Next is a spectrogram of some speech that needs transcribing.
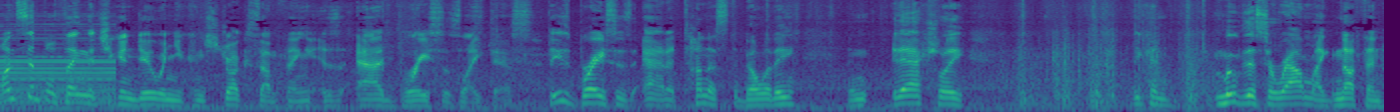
One simple thing that you can do when you construct something is add braces like this. These braces add a ton of stability and it actually you can move this around like nothing.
